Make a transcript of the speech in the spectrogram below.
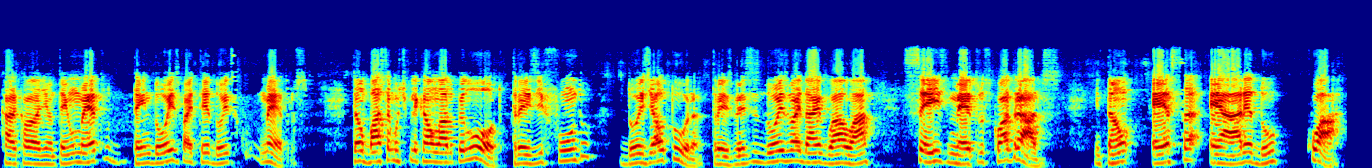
cada quadradinho tem um metro, tem dois, vai ter 2 metros. Então basta multiplicar um lado pelo outro. 3 de fundo, 2 de altura. 3 vezes 2 vai dar igual a 6 metros quadrados. Então, essa é a área do quarto.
